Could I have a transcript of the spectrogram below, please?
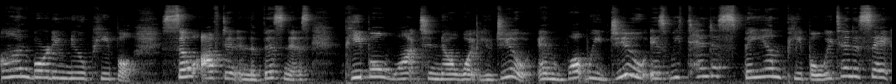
onboarding new people. So often in the business, people want to know what you do. And what we do is we tend to spam people. We tend to say,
